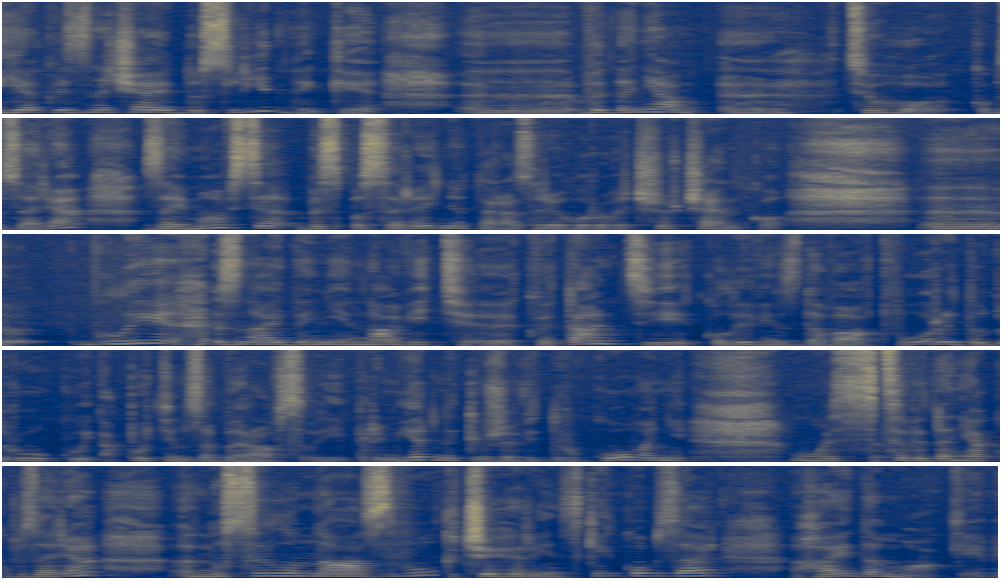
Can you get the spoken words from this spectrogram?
І як відзначають дослідники, е, виданням цього кобзаря займався безпосередньо Тарас Григорович Шевченко. Е, Були знайдені навіть е, квитанції, коли він здавав твори до друку, а потім забирав свої примірники, вже віддруковані. Ось це видання кобзаря носило назву Чигиринський кобзар Гайдамаки.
